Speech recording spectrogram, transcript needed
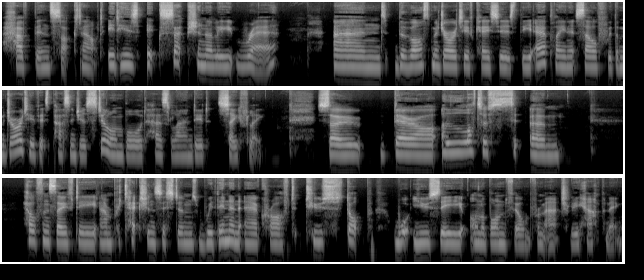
have been sucked out. It is exceptionally rare, and the vast majority of cases, the airplane itself, with the majority of its passengers still on board, has landed safely. So there are a lot of um, health and safety and protection systems within an aircraft to stop what you see on a Bond film from actually happening.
